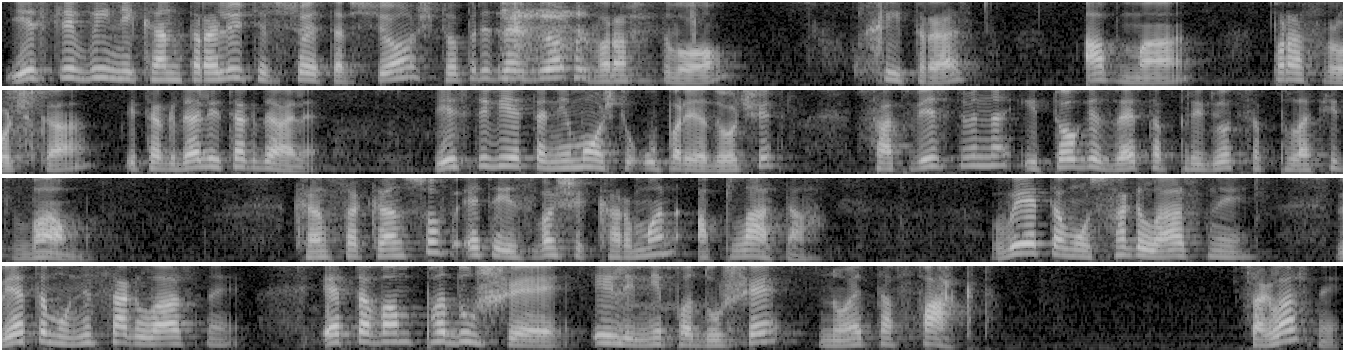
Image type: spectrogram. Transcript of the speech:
Если вы не контролируете все это все, что произойдет? Воровство, хитрость, обман, просрочка и так далее, и так далее. Если вы это не можете упорядочить, соответственно, итоге за это придется платить вам. Конце концов, это из ваших карман оплата. Вы этому согласны, вы этому не согласны. Это вам по душе или не по душе, но это факт. Согласны?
